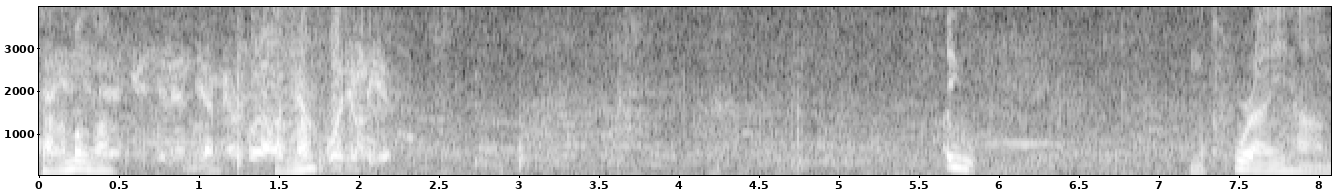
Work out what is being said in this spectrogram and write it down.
咋了，孟哥？怎么了？哎呦，怎么突然一下子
